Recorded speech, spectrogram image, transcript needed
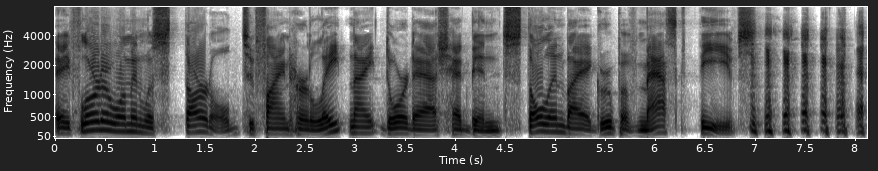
A Florida woman was startled to find her late night DoorDash had been stolen by a group of masked thieves. but,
